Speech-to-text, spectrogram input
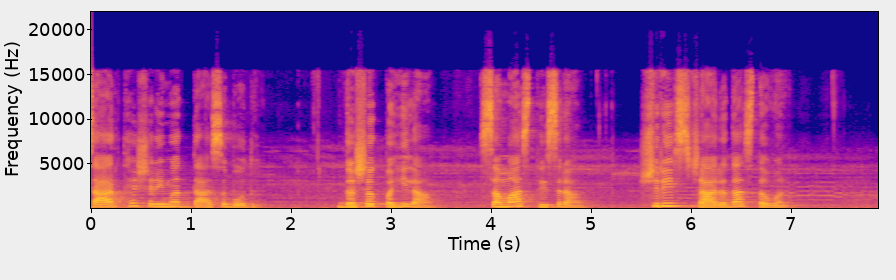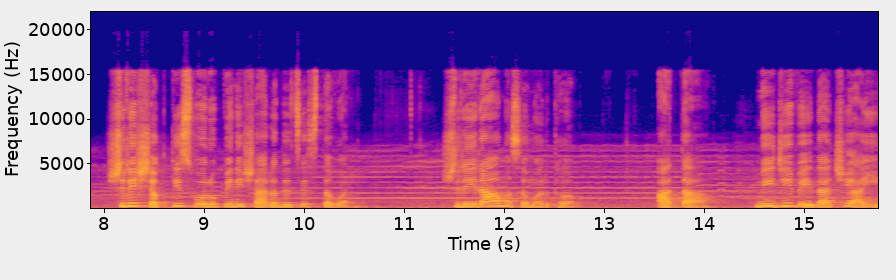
सार्थ श्रीमद दासबोध दशक पहिला समास तिसरा श्री शारदा स्तवन. श्री शक्ती स्वरूपिणी शारदेचे स्तवन. श्रीराम समर्थ. आता मी जी वेदाची आई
